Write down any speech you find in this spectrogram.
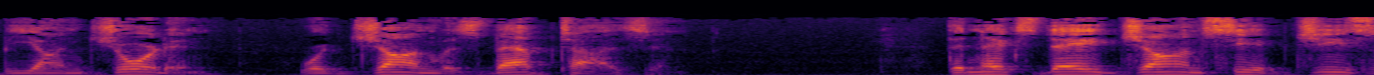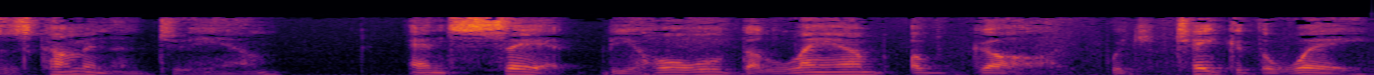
beyond Jordan, where John was baptizing. The next day John seeth Jesus coming unto him, and said, Behold the Lamb of God, which taketh away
